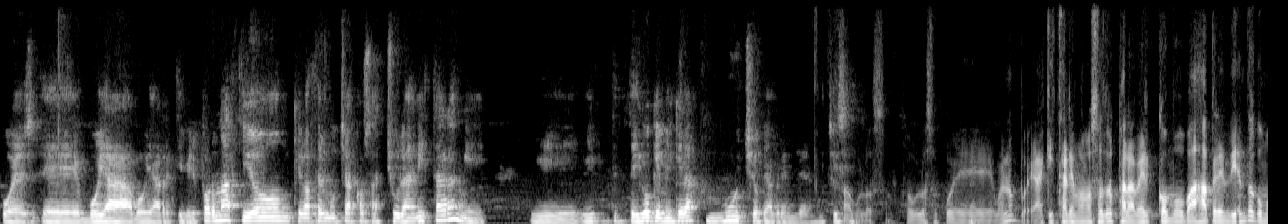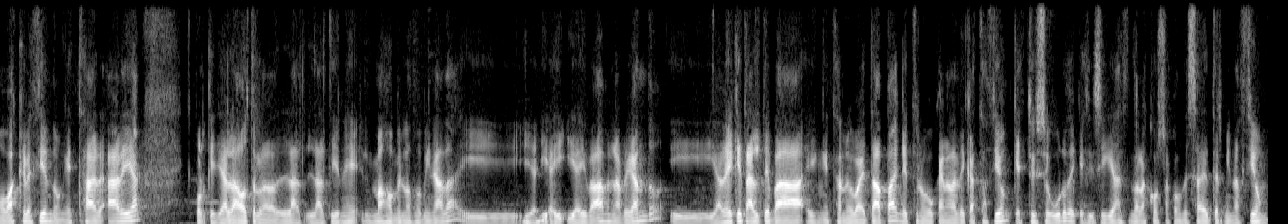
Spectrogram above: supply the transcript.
pues eh, voy, a, voy a recibir formación, quiero hacer muchas cosas chulas en Instagram y, te digo que me queda mucho que aprender. Muchísimo. Fabuloso, fabuloso. Pues bueno, pues aquí estaremos nosotros para ver cómo vas aprendiendo, cómo vas creciendo en esta área porque ya la otra la, tiene más o menos dominada y, ahí, vas navegando y a ver qué tal te va en esta nueva etapa, en este nuevo canal de captación, que estoy seguro de que si sigues haciendo las cosas con esa determinación,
